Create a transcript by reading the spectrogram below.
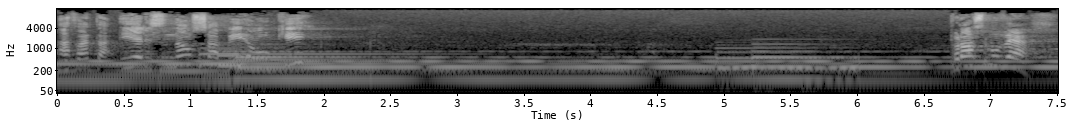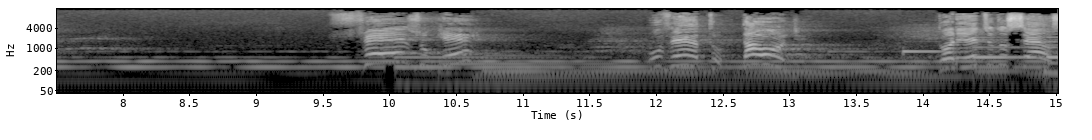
Avatar. E eles não sabiam o que? Próximo verso. Fez o que? O vento. Da onde? Do Oriente dos céus.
